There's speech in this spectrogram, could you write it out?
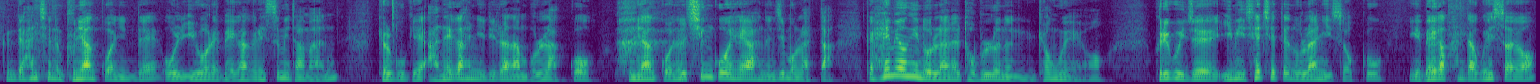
근데 한 채는 분양권인데 올 2월에 매각을 했습니다만 결국에 아내가 한 일이라 난 몰랐고 분양권을 신고해야 하는지 몰랐다. 그러니까 해명이 논란을 더 부르는 경우예요. 그리고 이제 이미 세 채 때 논란이 있었고 이게 매각한다고 했어요.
